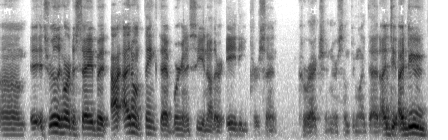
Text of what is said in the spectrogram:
Um, it's really hard to say, but I, I don't think that we're going to see another eighty percent correction or something like that. I do I do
